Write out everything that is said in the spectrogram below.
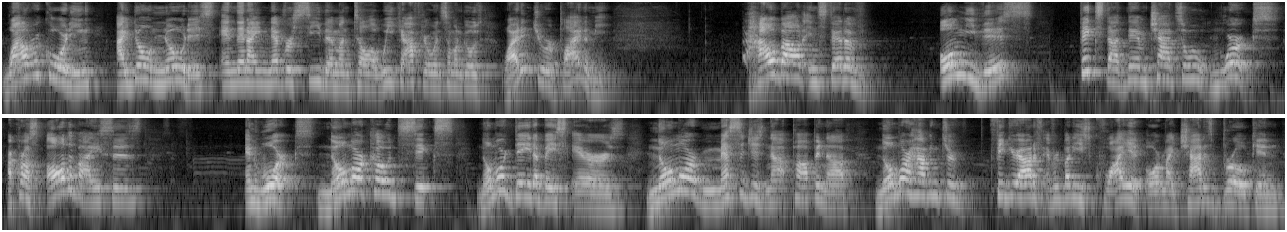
while recording. I don't notice, and then I never see them until a week after when someone goes, Why didn't you reply to me? How about instead of only this, Fix that damn chat so it works across all devices and works. No more code 6, no more database errors, no more messages not popping up, no more having to figure out if everybody's quiet or my chat is broken.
